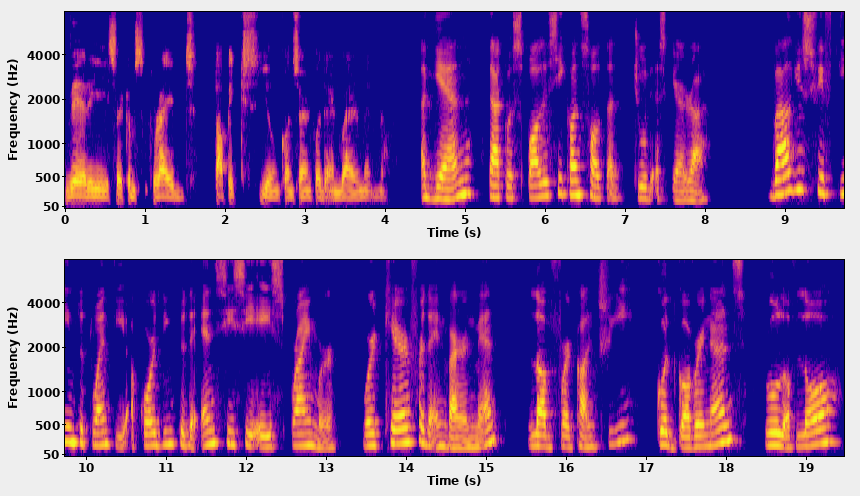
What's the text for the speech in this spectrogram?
very circumscribed topics yung concern for the environment, no. Again, that was policy consultant Jude Esguerra. Values 15 to 20, according to the NCCA's primer, were care for the environment, love for country, good governance, rule of law,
